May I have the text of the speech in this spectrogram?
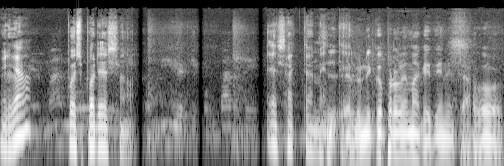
¿Verdad? hermano, Pues por que eso. convive, que comparte. Exactamente. El único problema que tiene Tardor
